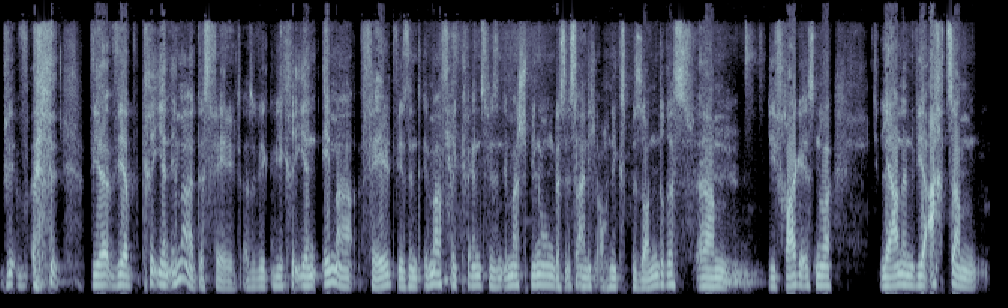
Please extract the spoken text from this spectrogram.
wir, wir, wir kreieren immer das Feld. Also wir, wir kreieren immer Feld, wir sind immer Frequenz, wir sind immer Schwingung. Das ist eigentlich auch nichts Besonderes. Ähm, mhm. Die Frage ist nur, lernen wir achtsam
